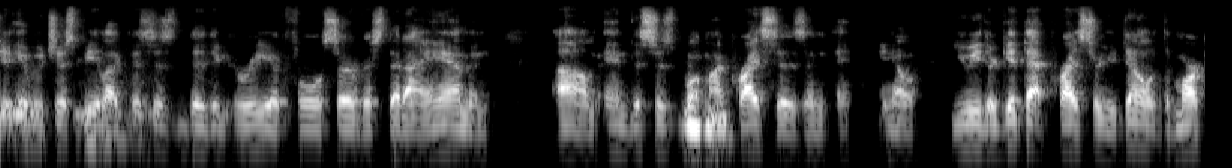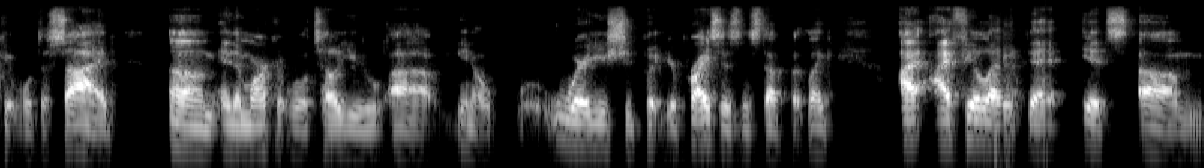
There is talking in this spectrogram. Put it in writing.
it would just be like this is the degree of full service that I am, and um, and this is what my mm-hmm. price is, and, and, you know you either get that price or you don't. The market will decide, um, and the market will tell you uh, you know where you should put your prices and stuff. But like I, I feel like that it's um,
